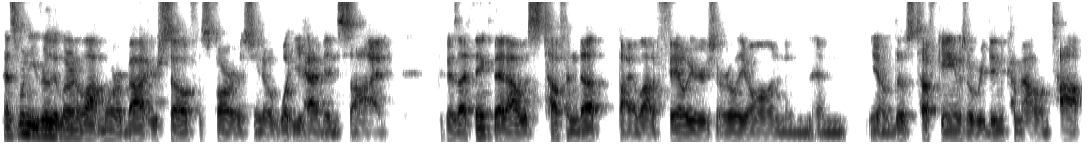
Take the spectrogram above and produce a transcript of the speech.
that's when you really learn a lot more about yourself as far as you know what you have inside because i think that i was toughened up by a lot of failures early on and and you know those tough games where we didn't come out on top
